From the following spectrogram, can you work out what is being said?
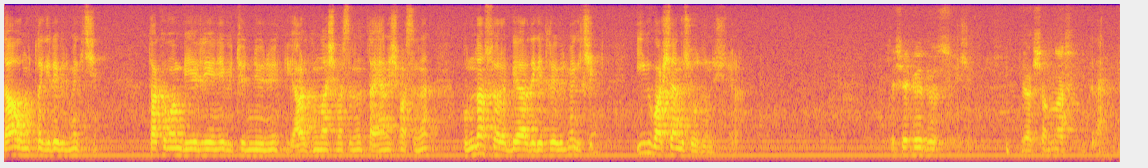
daha umutla girebilmek için takımın birliğini, bütünlüğünü, yardımlaşmasını, dayanışmasını bundan sonra bir arada getirebilmek için iyi bir başlangıç olduğunu düşünüyorum. Teşekkür ediyoruz. İyi akşamlar. Bu kadar.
